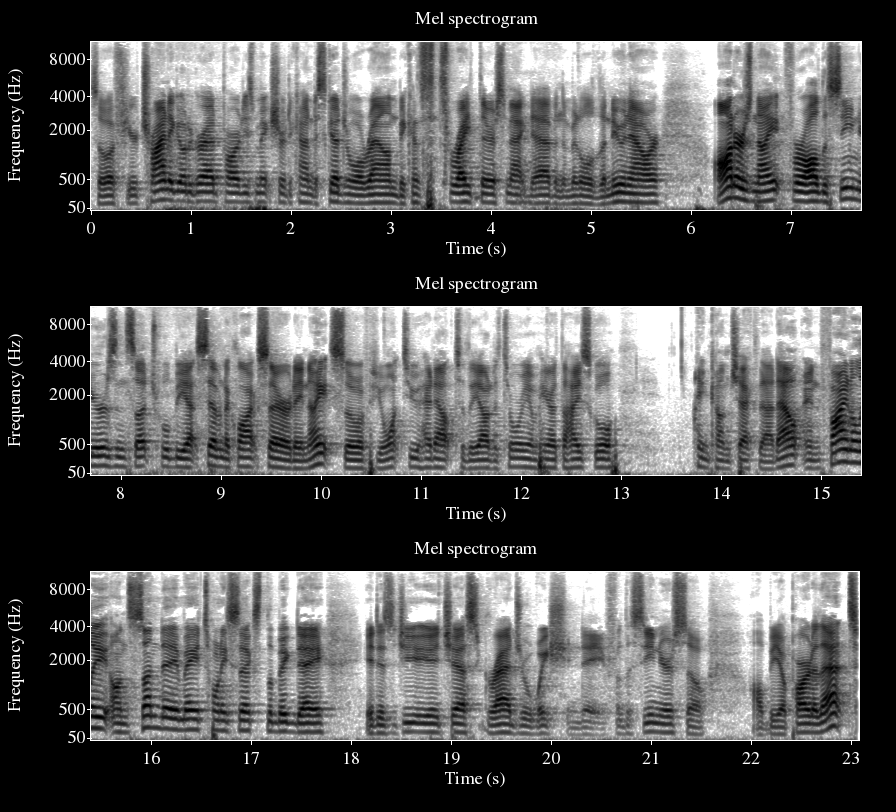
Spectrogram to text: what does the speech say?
So if you're trying to go to grad parties, make sure to kind of schedule around because it's right there smack dab in the middle of the noon hour honors night for all the seniors and such will be at 7 o'clock Saturday night. So if you want to head out to the auditorium here at the high school and come check that out. And finally, on Sunday, May 26th, the big day, it is GHS graduation day for the seniors. So I'll be a part of that.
